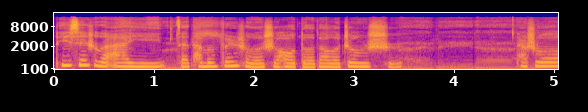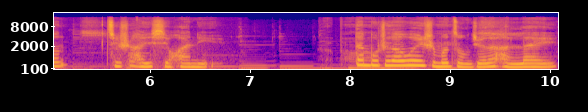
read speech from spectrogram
？T 先生的爱意在他们分手的时候得到了证实。他说：“其实很喜欢你，但不知道为什么总觉得很累，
